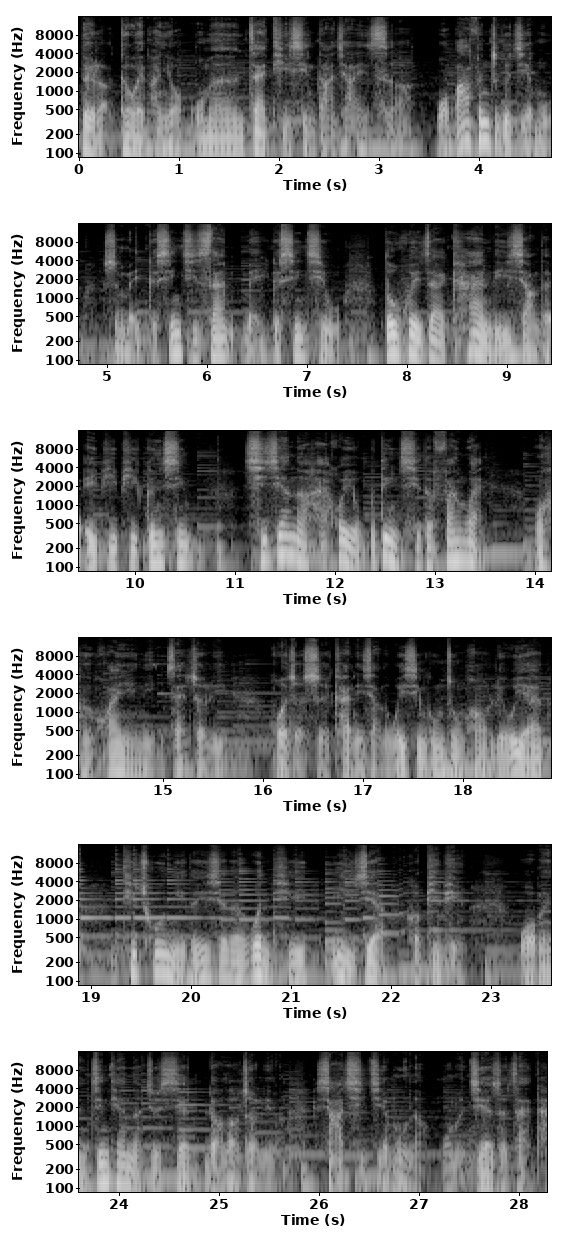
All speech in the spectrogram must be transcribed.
对了，各位朋友，我们再提醒大家一次啊，我八分这个节目是每个星期三、每个星期五都会在看理想的 APP 更新，期间呢还会有不定期的番外。我很欢迎你在这里。或者是看理想的微信公众号留言，提出你的一些的问题、意见和批评。我们今天呢就先聊到这里了，下期节目呢我们接着再谈。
